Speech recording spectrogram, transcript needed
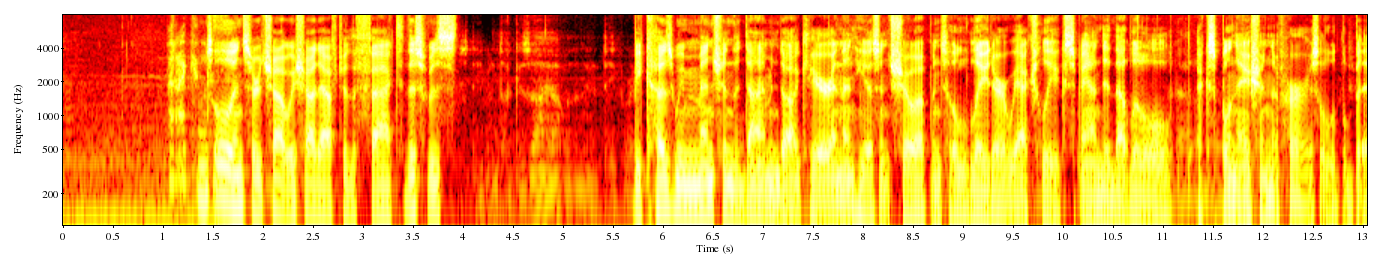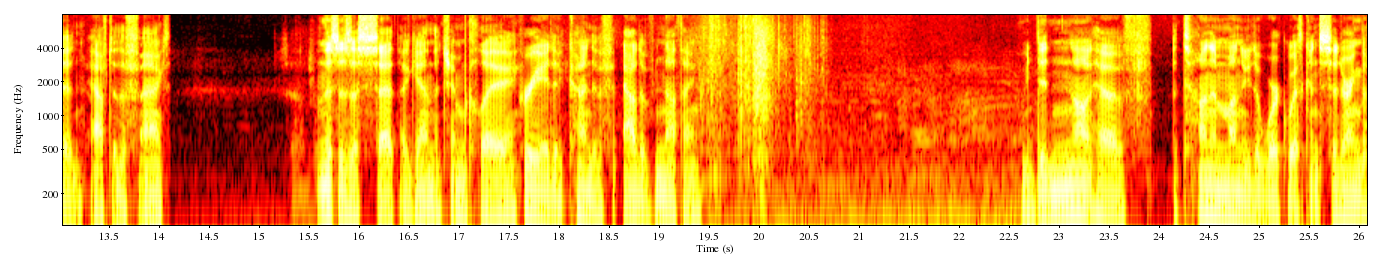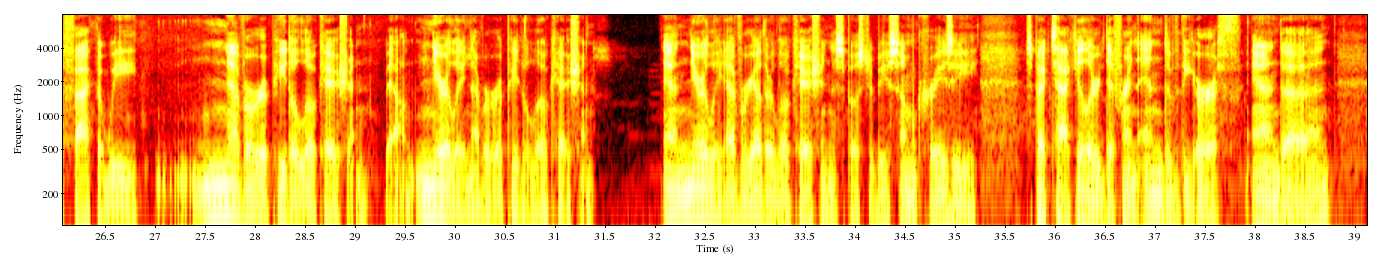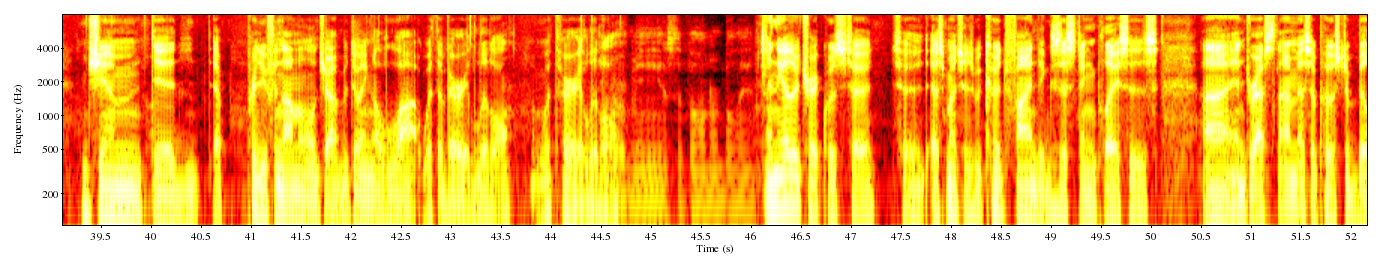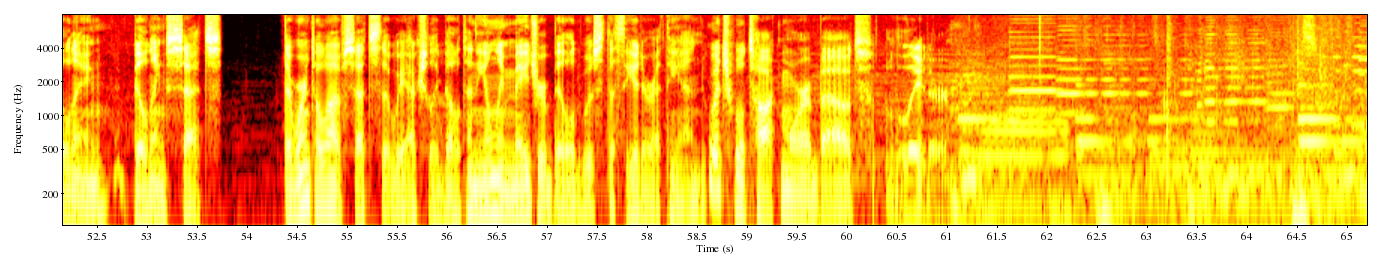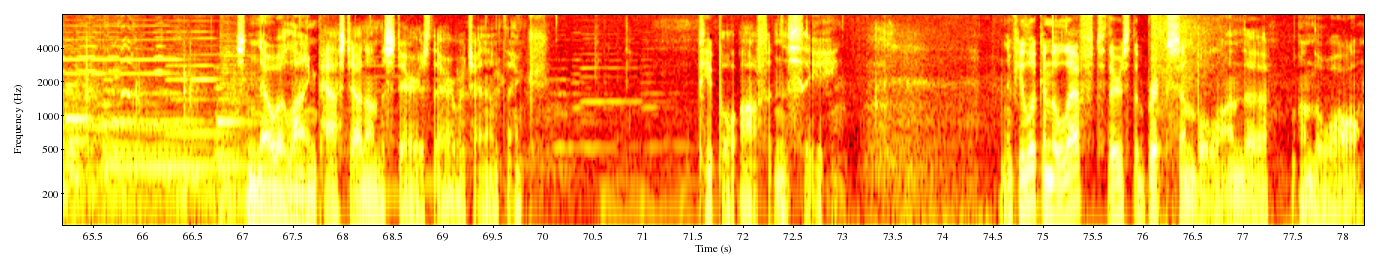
But I can was a little insert shot we shot after the fact. This was Stephen took his eye out with an antique razor. because we mentioned the diamond dog here and then he doesn't show up until later we actually expanded that little explanation of hers a little bit after the fact and this is a set again that jim clay created kind of out of nothing we did not have a ton of money to work with considering the fact that we never repeat a location nearly never repeat a location and nearly every other location is supposed to be some crazy, spectacular, different end of the earth. And uh, Jim did a pretty phenomenal job of doing a lot with a very little, with very little. Me is the vulnerable answer. And the other trick was to, to as much as we could, find existing places uh, and dress them, as opposed to building building sets. There weren't a lot of sets that we actually built, and the only major build was the theater at the end, which we'll talk more about later. There's Noah lying passed out on the stairs there, which I don't think people often see. And if you look in the left, there's the brick symbol on the on the wall.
